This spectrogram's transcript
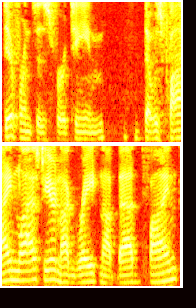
differences for a team that was fine last year, not great, not bad, fine.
